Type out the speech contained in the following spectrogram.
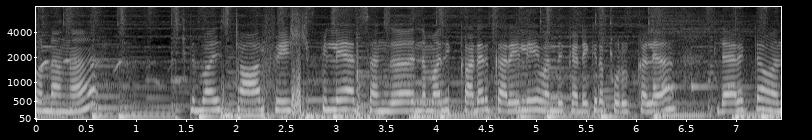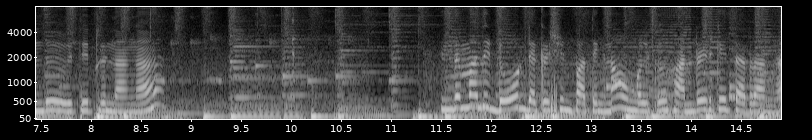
சொன்னாங்க. இந்த மாதிரி ஸ்டார் ஃபிஷ் பிள்ளையார் சங்கு இந்த மாதிரி கடற்கரையிலே வந்து கிடைக்கிற பொருட்களை டைரெக்டாக வந்து விற்றுட்ருந்தாங்க இந்த மாதிரி டோர் டெக்கரேஷன் பார்த்தீங்கன்னா உங்களுக்கு ஹண்ட்ரட்கே தர்றாங்க.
